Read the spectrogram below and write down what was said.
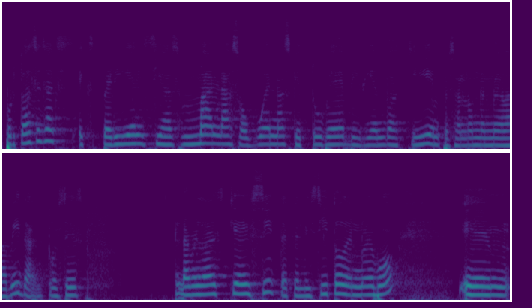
por todas esas experiencias malas o buenas que tuve viviendo aquí, empezando una nueva vida. Entonces, la verdad es que sí, te felicito de nuevo. Em,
